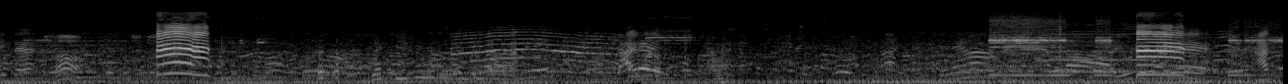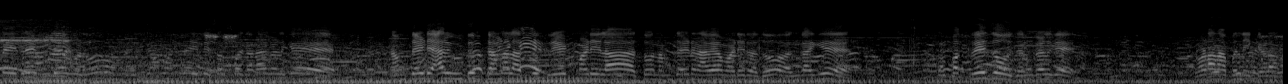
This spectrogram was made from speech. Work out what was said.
ಐತೆ ಹಾಯ್ ಮಾಡು ಯೂಟ್ಯೂಬಲ್ಲಿ ಆಗ್ತಾ ಇದ್ರೆ ವಿಡಿಯೋಗಳು ಅಂದ್ರೆ ಇಲ್ಲಿ ಸ್ವಲ್ಪ ಜನಗಳಿಗೆ ನಮ್ಮ ಸೈಡ್ ಯಾರು ಯೂಟ್ಯೂಬ್ ಚಾನಲ್ ಅಷ್ಟು ಕ್ರಿಯೇಟ್ ಮಾಡಿಲ್ಲ ಸೊ ನಮ್ಮ ಸೈಡ್ ನಾವೇ ಮಾಡಿರೋದು ಹಂಗಾಗಿ ಸ್ವಲ್ಪ ಕ್ರೇಜು ಜನಗಳಿಗೆ. ನೋಡೋಣ ಬನ್ನಿ ಕೇಳೋಣ.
